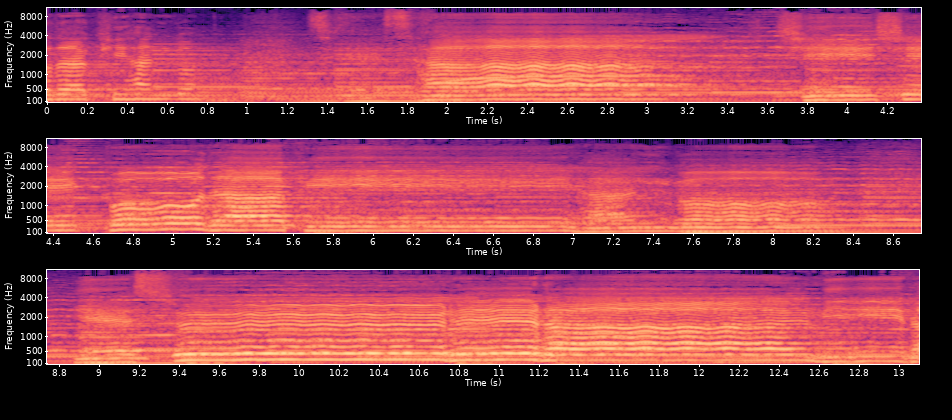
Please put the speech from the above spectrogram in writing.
지식보다 귀한 것 세상 지식보다 귀한 것 예수를 알미라.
